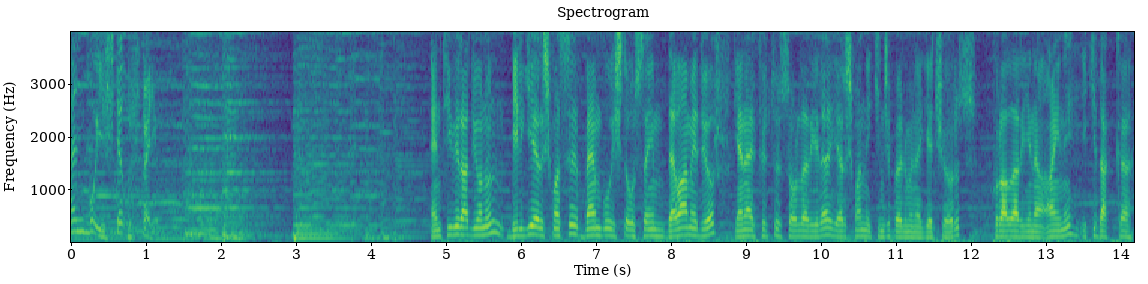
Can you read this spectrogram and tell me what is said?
Ben bu işte ustayım. NTV Radyo'nun bilgi yarışması Ben Bu İşte Ustayım devam ediyor. Genel kültür sorularıyla yarışmanın ikinci bölümüne geçiyoruz. Kurallar yine aynı. 2 dakika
